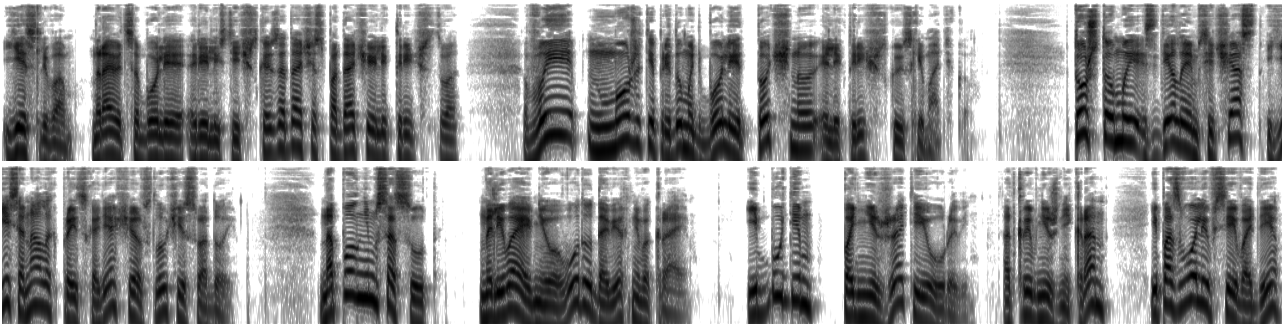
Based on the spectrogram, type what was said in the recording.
Если вам нравится более реалистическая задача с подачей электричества, вы можете придумать более точную электрическую схематику. То, что мы сделаем сейчас, есть аналог происходящего в случае с водой. Наполним сосуд, наливая в него воду до верхнего края, и будем понижать ее уровень, открыв нижний кран и позволив всей воде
